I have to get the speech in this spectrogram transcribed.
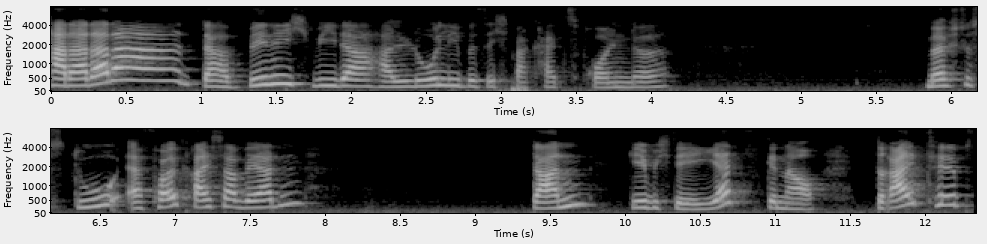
Tadadada, da bin ich wieder. Hallo, liebe Sichtbarkeitsfreunde. Möchtest du erfolgreicher werden? Dann gebe ich dir jetzt genau drei Tipps,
